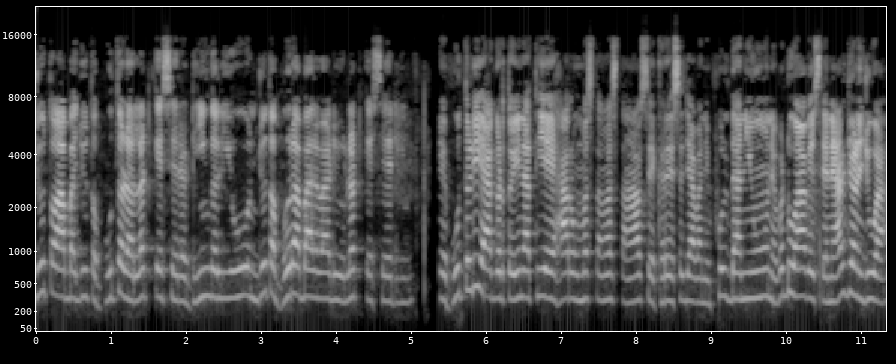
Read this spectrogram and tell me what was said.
જો તો આ બાજુ તો ભૂતળા લટકે છે રે ઢીંગલિયું જો તો ભૂરા બાલ લટકે છે એ ભૂતળી આગળ તો એનાથી એ હારું મસ્ત મસ્ત આવશે ઘરે સજાવવાની ફૂલદાનીઓ ને બધું આવે છે ને અરજણી જોવા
